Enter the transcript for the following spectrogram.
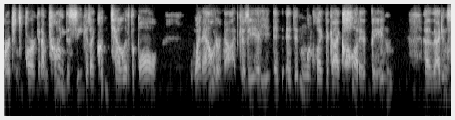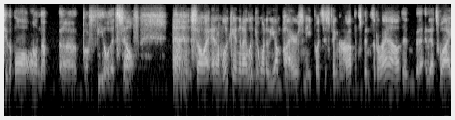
Merchants Park, and I'm trying to see because I couldn't tell if the ball went out or not because he, he it, it didn't look like the guy caught it, but he didn't. Uh, I didn't see the ball on the uh, the field itself. so, I, and I'm looking, and I look at one of the umpires, and he puts his finger up and spins it around, and that's why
